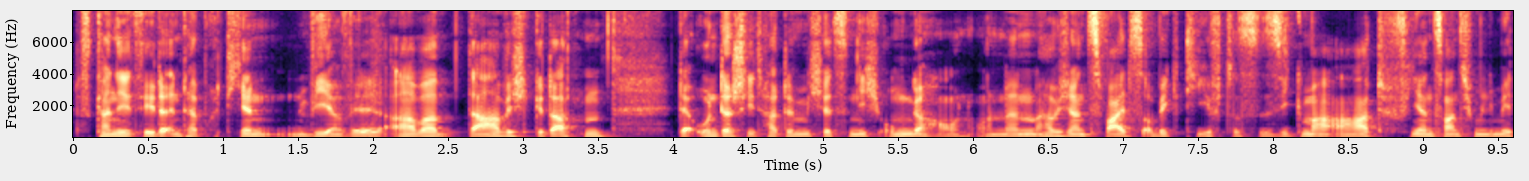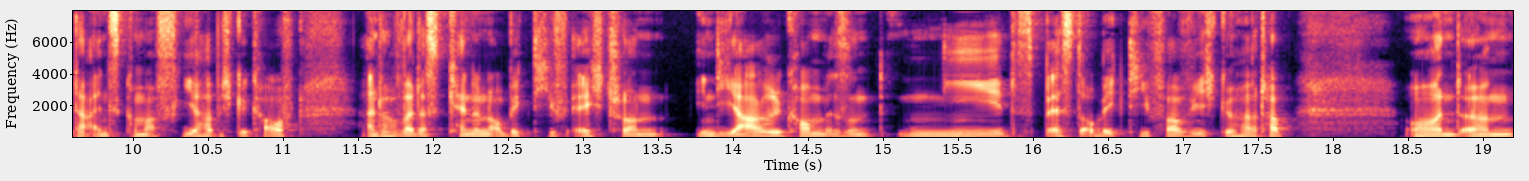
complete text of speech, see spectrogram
Das kann jetzt jeder interpretieren, wie er will, aber da habe ich gedacht, hm, der Unterschied hatte mich jetzt nicht umgehauen. Und dann habe ich ein zweites Objektiv, das Sigma Art 24 mm 1,4 habe ich gekauft, einfach weil das Canon-Objektiv echt schon in die Jahre gekommen ist und nie das beste Objektiv war, wie ich gehört habe und ähm,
